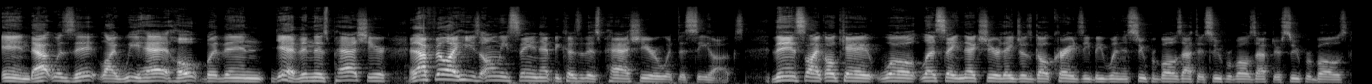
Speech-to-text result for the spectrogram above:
and that was it. Like we had hope, but then yeah, then this past year, and I feel like he's only saying that because of this past year with the Seahawks. Then it's like, okay, well, let's say next year they just go crazy, be winning Super Bowls after Super Bowls after Super Bowls.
